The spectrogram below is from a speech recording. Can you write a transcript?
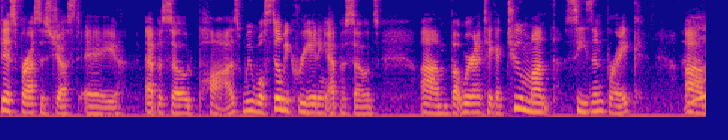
this for us is just a episode pause we will still be creating episodes um, but we're going to take a two month season break um,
